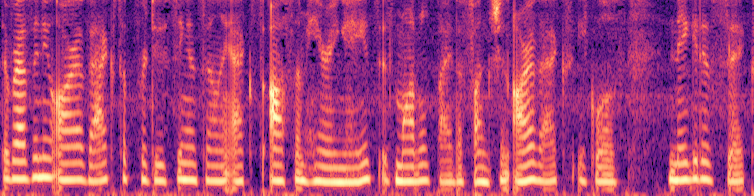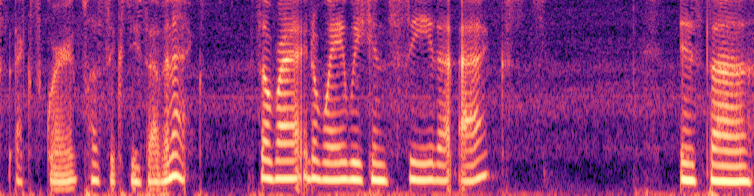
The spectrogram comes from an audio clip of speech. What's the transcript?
the revenue R of x of producing and selling x awesome hearing aids is modeled by the function R of x equals negative 6 x squared plus 67x. So right away we can see that x is the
